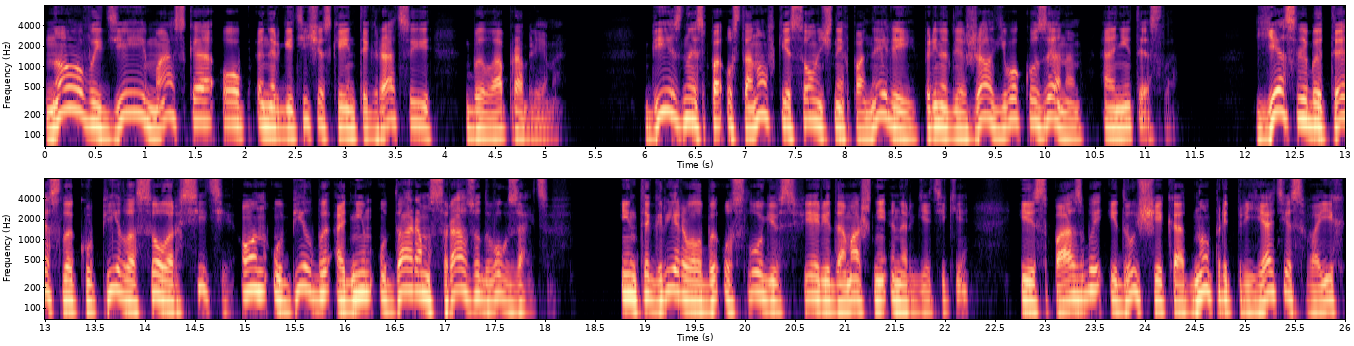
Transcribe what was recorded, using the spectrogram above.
Но в идее Маска об энергетической интеграции была проблема. Бизнес по установке солнечных панелей принадлежал его кузенам, а не Тесла. Если бы Тесла купила Solar City, он убил бы одним ударом сразу двух зайцев. Интегрировал бы услуги в сфере домашней энергетики и спас бы идущие ко дну предприятия своих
